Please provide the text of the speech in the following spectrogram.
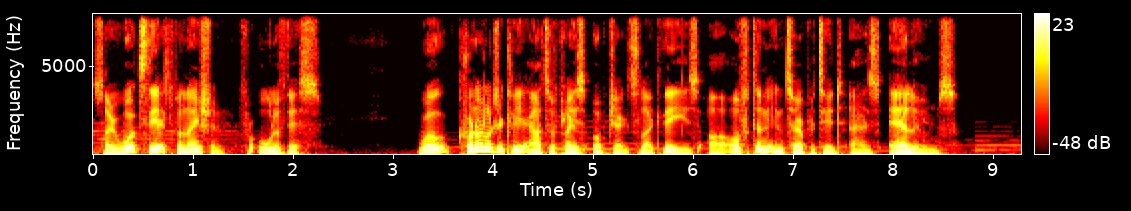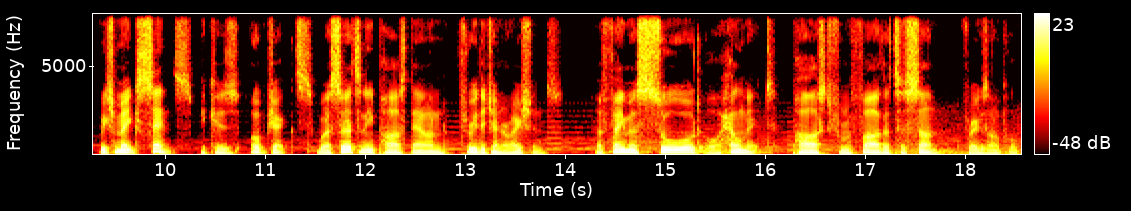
So, what's the explanation for all of this? Well, chronologically out of place objects like these are often interpreted as heirlooms, which makes sense because objects were certainly passed down through the generations. A famous sword or helmet passed from father to son, for example.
